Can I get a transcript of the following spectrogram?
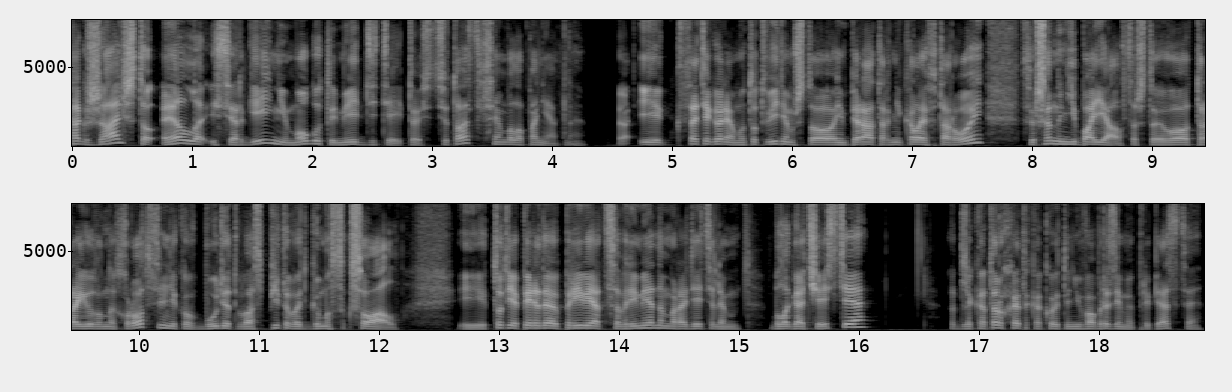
как жаль, что Элла и Сергей не могут иметь детей. То есть ситуация всем была понятная. И, кстати говоря, мы тут видим, что император Николай II совершенно не боялся, что его троюродных родственников будет воспитывать гомосексуал. И тут я передаю привет современным родителям благочестия, для которых это какое-то невообразимое препятствие.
